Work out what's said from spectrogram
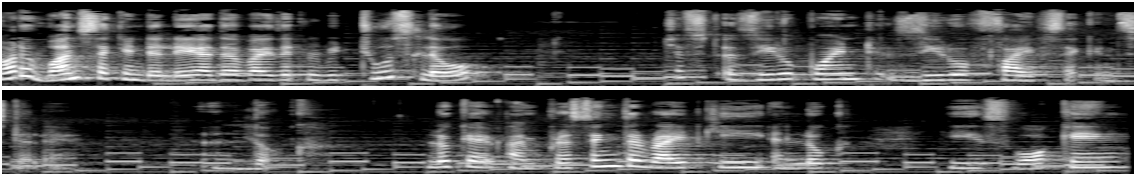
not a one second delay otherwise it will be too slow. Just a 0.05 seconds delay. And look look i'm pressing the right key and look he's walking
